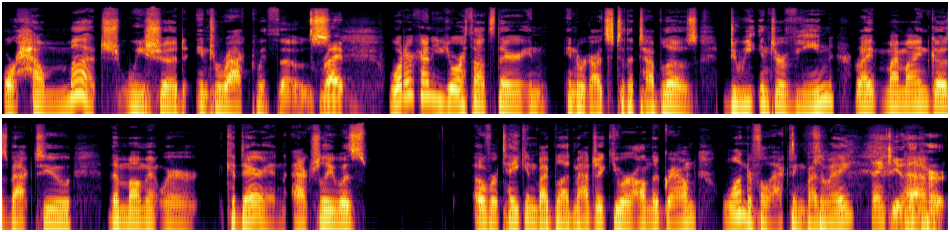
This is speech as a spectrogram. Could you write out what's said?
or how much we should interact with those. Right. What are kind of your thoughts there in in regards to the tableaus? Do we intervene? Right. My mind goes back to the moment where Kadarin actually was overtaken by blood magic. You were on the ground. Wonderful acting, by the way. Thank you. That Um, hurt.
